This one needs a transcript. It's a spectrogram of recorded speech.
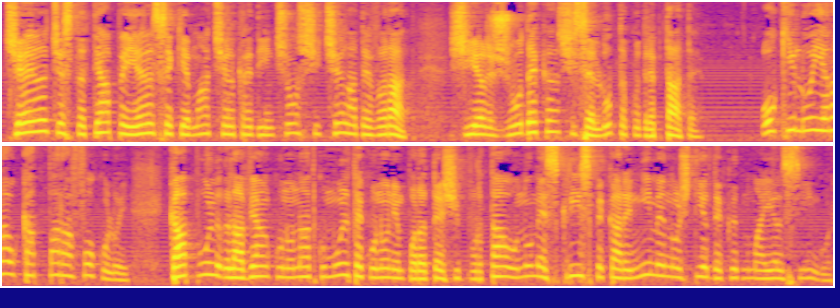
Cel ce stătea pe el se chema cel credincios și cel adevărat. Și el judecă și se luptă cu dreptate. Ochii lui erau ca para focului. Capul îl avea încununat cu multe cununi împărătești și purta un nume scris pe care nimeni nu știe decât numai el singur.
